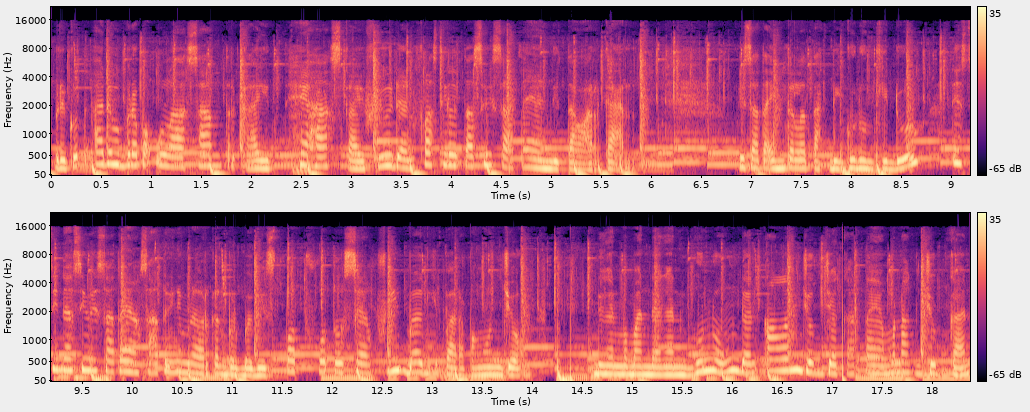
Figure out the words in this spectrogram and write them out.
Berikut ada beberapa ulasan terkait Heha Skyview dan fasilitas wisata yang ditawarkan. Wisata ini terletak di Gunung Kidul, destinasi wisata yang satu ini menawarkan berbagai spot foto selfie bagi para pengunjung. Dengan pemandangan gunung dan alam Yogyakarta yang menakjubkan,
